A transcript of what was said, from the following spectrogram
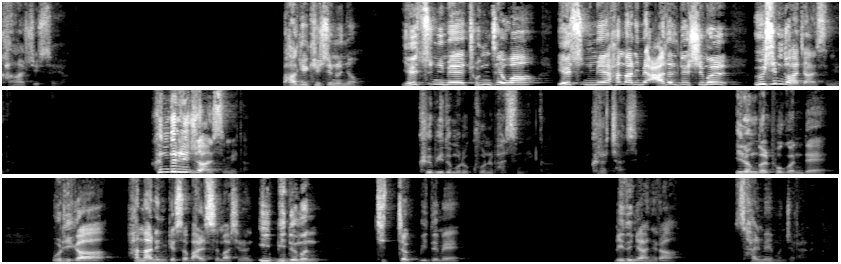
강할 수 있어요. 마귀 귀신은요, 예수님의 존재와 예수님의 하나님의 아들 되심을 의심도 하지 않습니다. 흔들리지도 않습니다. 그 믿음으로 구원을 받습니까? 그렇지 않습니다. 이런 걸 보건대 우리가 하나님께서 말씀하시는 이 믿음은 지적 믿음의 믿음이 아니라 삶의 문제라는 거예요.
